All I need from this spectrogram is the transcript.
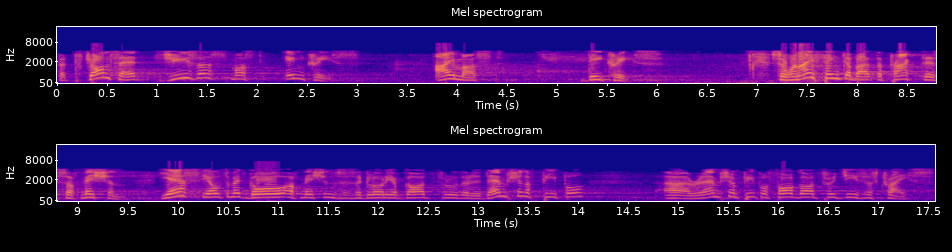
But John said, Jesus must increase. I must decrease. So when I think about the practice of mission, yes, the ultimate goal of missions is the glory of God through the redemption of people, uh, redemption of people for God through Jesus Christ.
